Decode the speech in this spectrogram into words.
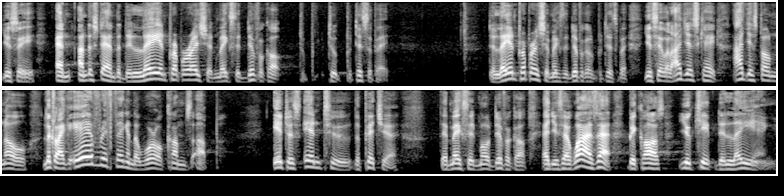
You see, and understand the delay in preparation makes it difficult to, to participate. Delay in preparation makes it difficult to participate. You say, well, I just can't, I just don't know. Look like everything in the world comes up, enters into the picture that makes it more difficult. And you say, why is that? Because you keep delaying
